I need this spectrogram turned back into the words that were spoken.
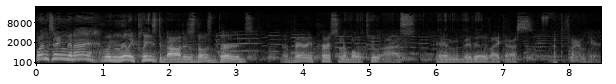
One thing that I am really pleased about is those birds are very personable to us, and they really like us at the farm here.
